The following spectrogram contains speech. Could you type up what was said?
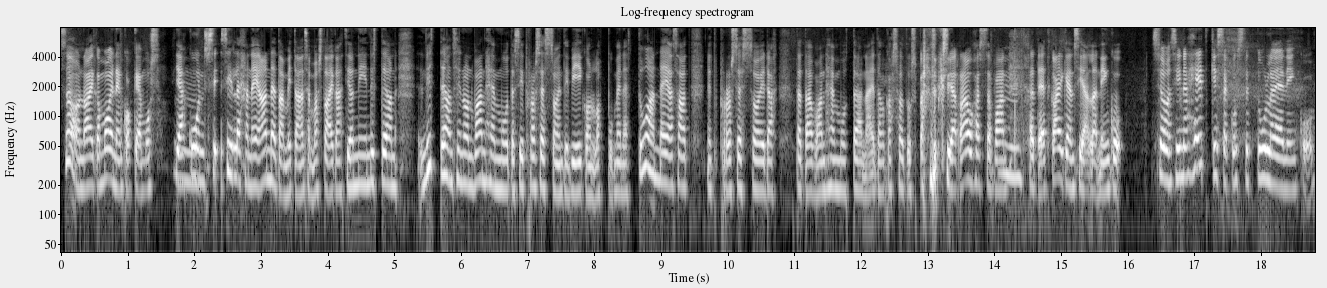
se on aikamoinen kokemus. Ja mm. kun sillehän ei anneta mitään semmoista aikaa, että jo niin, nyt te on, nyt te on sinun vanhemmuutesi prosessointiviikonloppu, menet tuonne ja saat nyt prosessoida tätä vanhemmuutta ja näitä kasvatuspäätöksiä rauhassa, vaan mm. sä teet kaiken siellä niin kuin, Se on siinä hetkessä, kun se tulee niin kuin,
